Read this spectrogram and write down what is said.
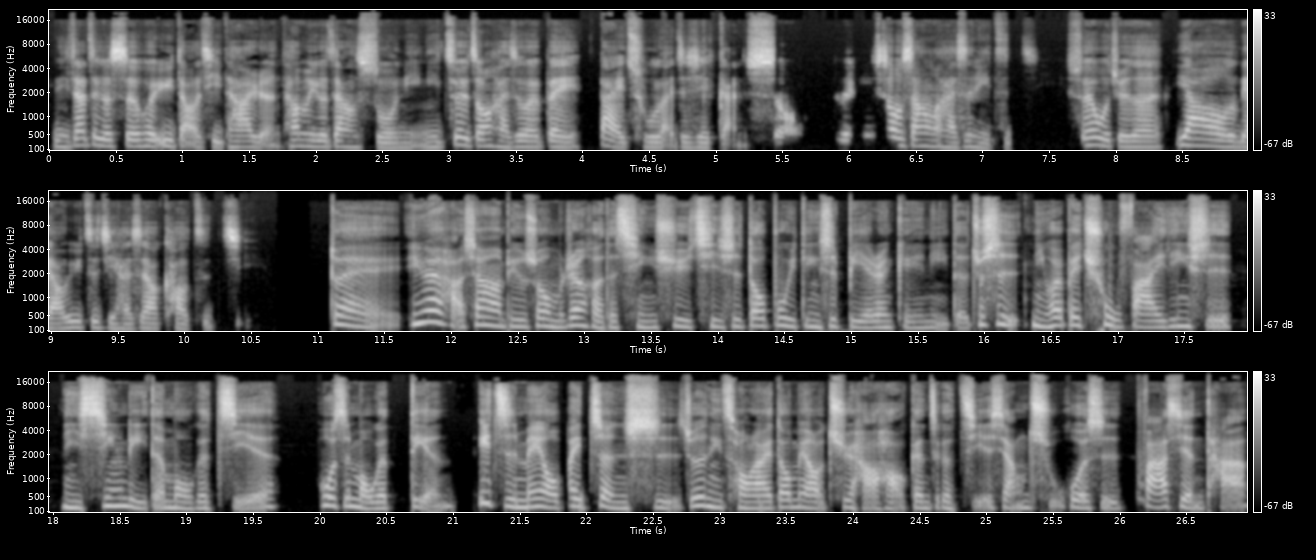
你在这个社会遇到其他人，他们又这样说你，你最终还是会被带出来这些感受。对，你受伤了还是你自己，所以我觉得要疗愈自己，还是要靠自己。对，因为好像比如说，我们任何的情绪其实都不一定是别人给你的，就是你会被触发，一定是你心里的某个结，或是某个点一直没有被正视，就是你从来都没有去好好跟这个结相处，或者是发现它。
